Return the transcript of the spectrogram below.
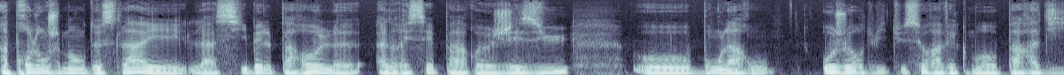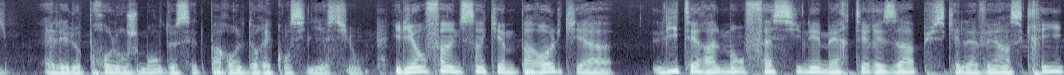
Un prolongement de cela est la si belle parole adressée par Jésus au bon larron. Aujourd'hui, tu seras avec moi au paradis. Elle est le prolongement de cette parole de réconciliation. Il y a enfin une cinquième parole qui a littéralement fasciné Mère Teresa puisqu'elle l'avait inscrit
